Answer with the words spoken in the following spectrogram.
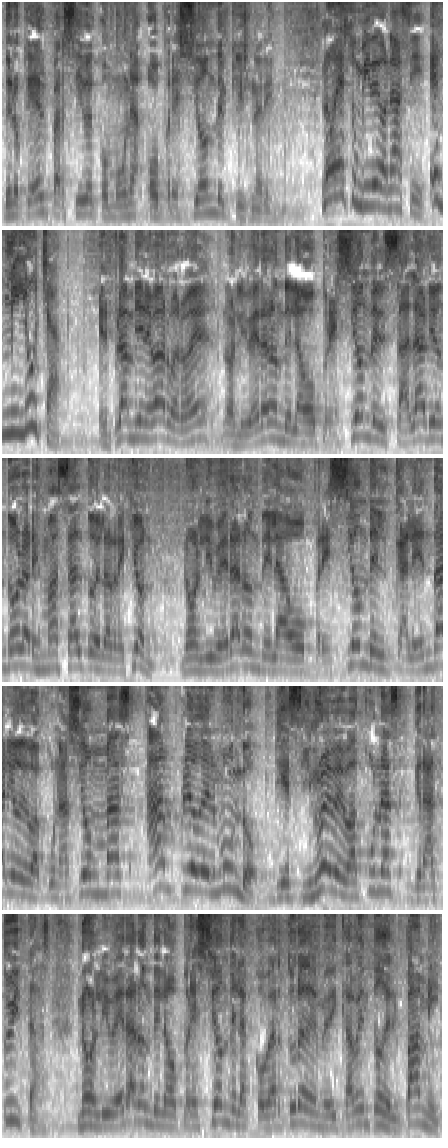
de lo que él percibe como una opresión del kirchnerismo. No es un video nazi, es mi lucha. El plan viene bárbaro, ¿eh? Nos liberaron de la opresión del salario en dólares más alto de la región. Nos liberaron de la opresión del calendario de vacunación más amplio del mundo. 19 vacunas gratuitas. Nos liberaron de la opresión de la cobertura de medicamentos del PAMI.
